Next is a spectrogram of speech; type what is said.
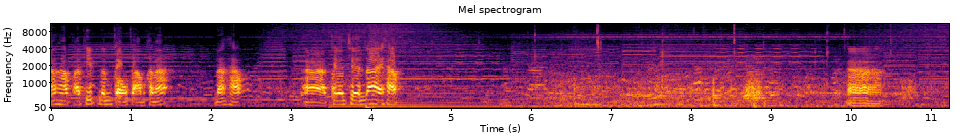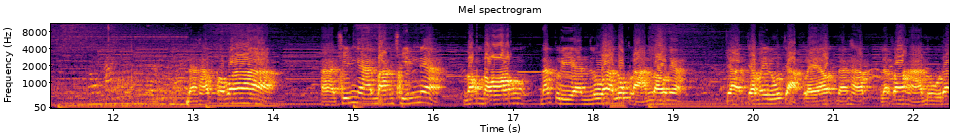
นะครับ อาทิตย์หนึ่งสองสามคณะนะครับเชิญเชิญได้ครับอ่า นะครับ เพราะว่าชิ้นงานบางชิ้นเนี่ยน้องๆนักเรียนหรือว่าลูกหลานเราเนี่ยจะจะไม่รู้จักแล้วนะครับ แล้วก็หาดูได้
